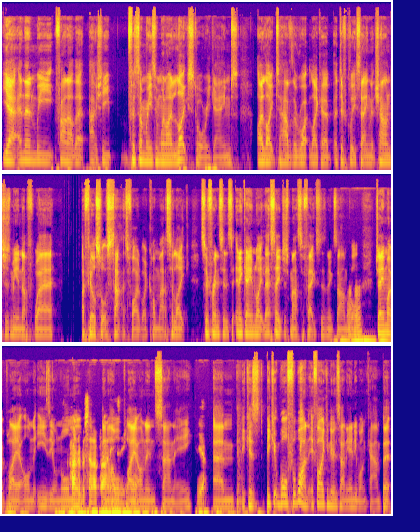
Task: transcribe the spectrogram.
Yeah, and then we found out that actually, for some reason, when I like story games, I like to have the right, like a, a difficulty setting that challenges me enough where I feel sort of satisfied by combat. So, like, so for instance, in a game like, let's say, just Mass Effect as an example, Mhm. Jay might play it on easy or normal. hundred percent I play and I will easy. play yeah. it on insanity. Yeah. Um, because because well, for one, if I can do insanity, anyone can. But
